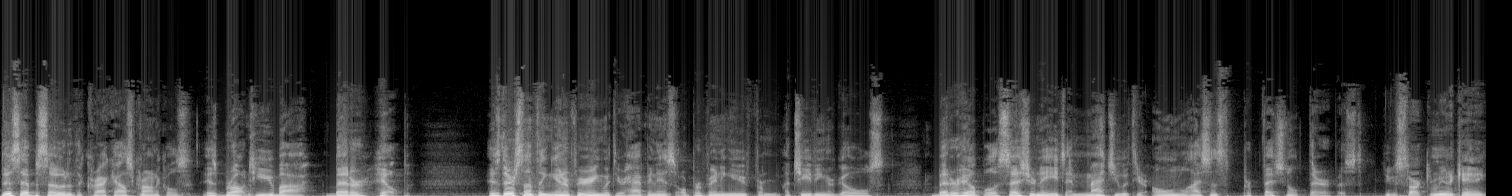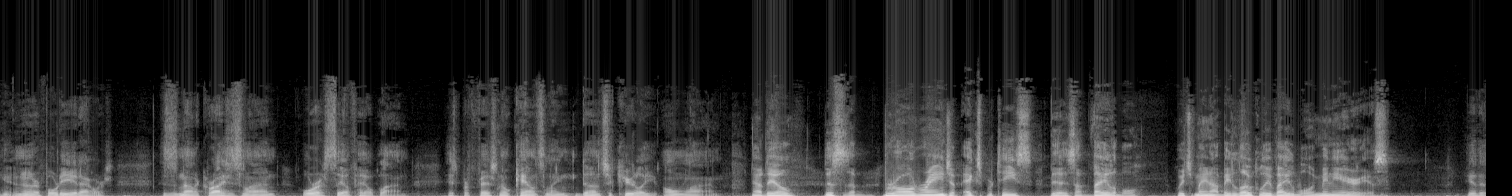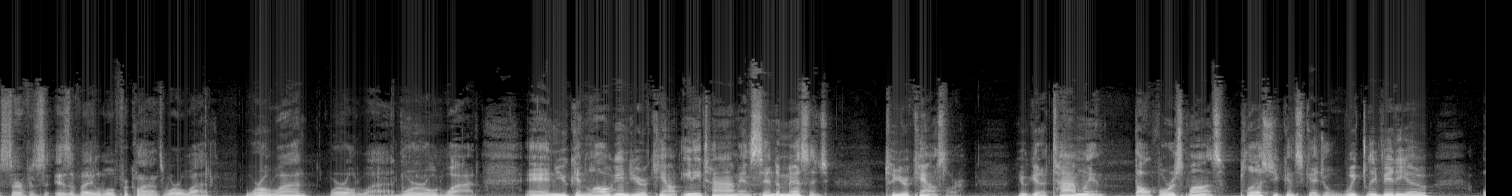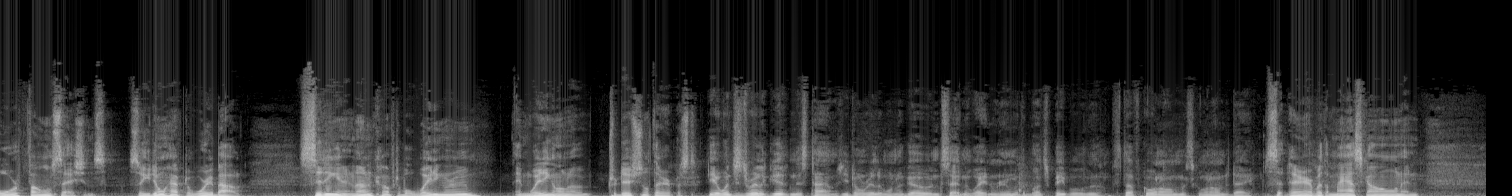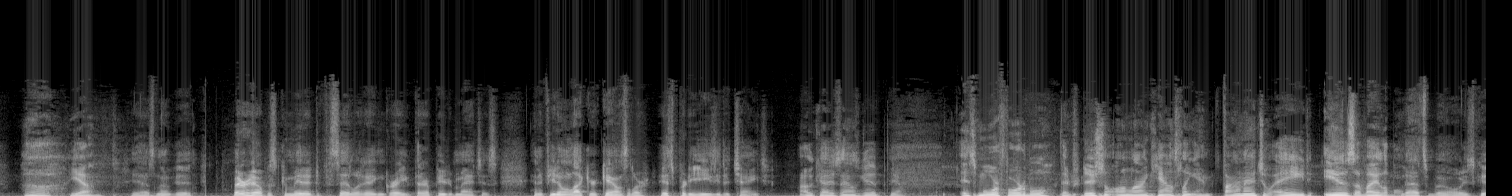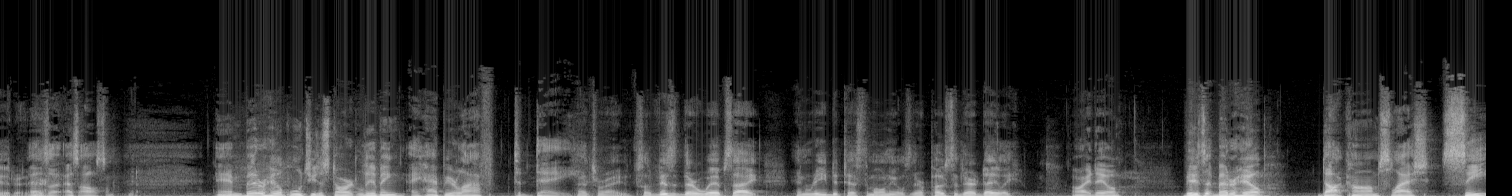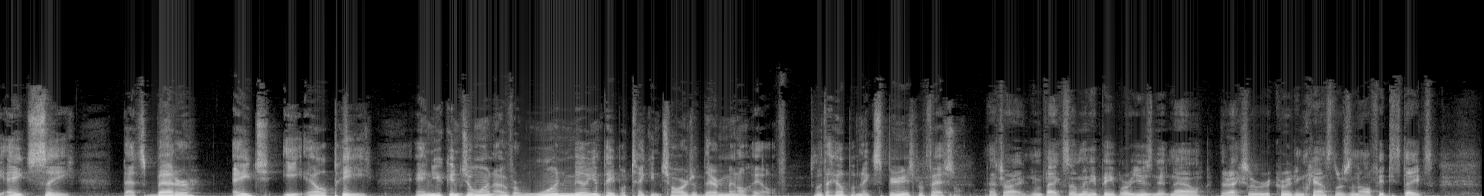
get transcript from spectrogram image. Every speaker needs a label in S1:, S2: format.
S1: This episode of the Crack House Chronicles is brought to you by BetterHelp. Is there something interfering with your happiness or preventing you from achieving your goals? BetterHelp will assess your needs and match you with your own licensed professional therapist.
S2: You can start communicating in under 48 hours. This is not a crisis line or a self help line. It's professional counseling done securely online.
S1: Now, Dale, this is a broad range of expertise that is available, which may not be locally available in many areas.
S2: Yeah, this service is available for clients worldwide.
S1: Worldwide?
S2: Worldwide.
S1: Worldwide. And you can log into your account anytime and send a message to your counselor. You'll get a timely and thoughtful response, plus, you can schedule weekly video or phone sessions. So you don't have to worry about sitting in an uncomfortable waiting room and waiting on a traditional therapist.
S2: Yeah, which is really good in this time. You don't really want to go and sit in the waiting room with a bunch of people with stuff going on that's going on today.
S1: Sit there with a mask on and, oh, yeah.
S2: Yeah, it's no good. BetterHelp is committed to facilitating great therapeutic matches. And if you don't like your counselor, it's pretty easy to change.
S1: Okay, sounds good.
S2: Yeah.
S1: It's more affordable than traditional online counseling, and financial aid is available.
S2: That's always good. Right
S1: That's, a, that's awesome. And BetterHelp wants you to start living a happier life today.
S2: That's right. So visit their website and read the testimonials. They're posted there daily.
S1: All right, Dale. Visit betterhelp.com slash CHC. That's better, H E L P. And you can join over 1 million people taking charge of their mental health with the help of an experienced professional.
S2: That's right. In fact, so many people are using it now, they're actually recruiting counselors in all 50 states.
